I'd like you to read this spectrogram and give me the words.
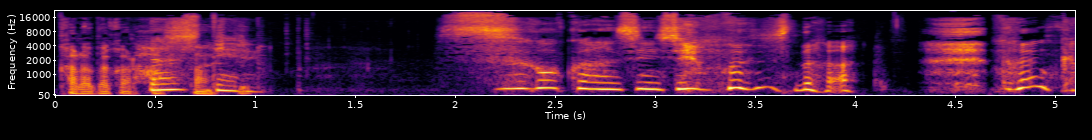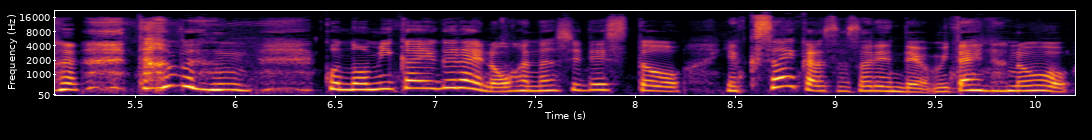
体から発散してるすごく安心しました。なんか多分この飲み会ぐらいのお話ですといや臭いから刺されんだよみたいなのを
